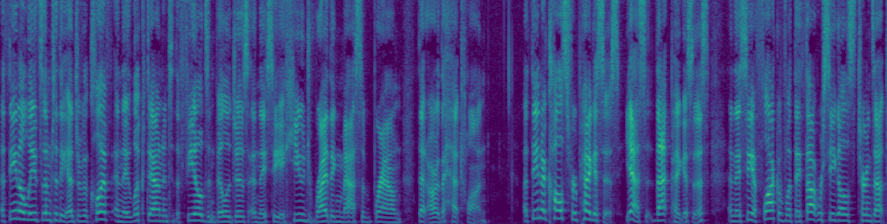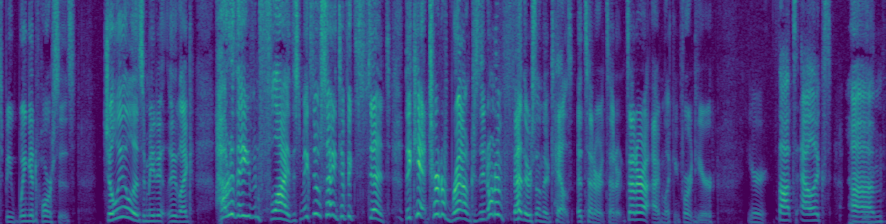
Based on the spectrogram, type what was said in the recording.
Athena leads them to the edge of a cliff, and they look down into the fields and villages, and they see a huge writhing mass of brown that are the Hetwan. Athena calls for Pegasus. Yes, that Pegasus. And they see a flock of what they thought were seagulls turns out to be winged horses. Jalil is immediately like, How do they even fly? This makes no scientific sense. They can't turn around because they don't have feathers on their tails, etc., etc., etc. I'm looking forward to your your thoughts, Alex. Um,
